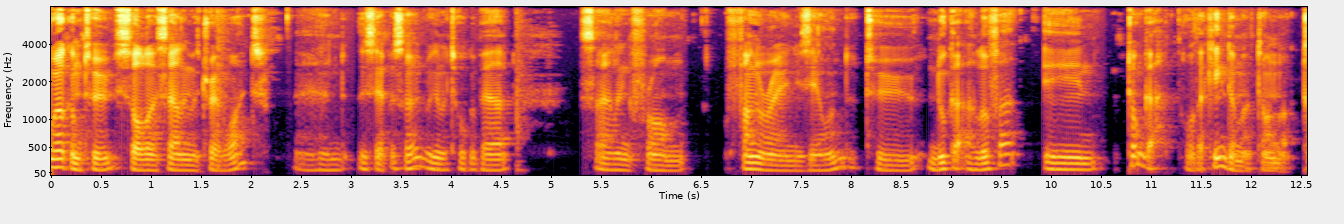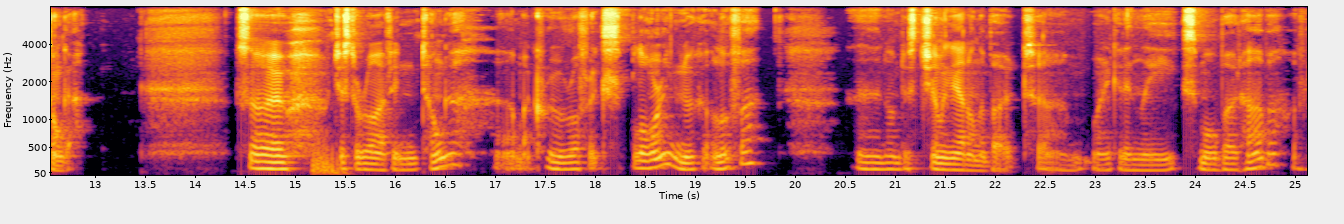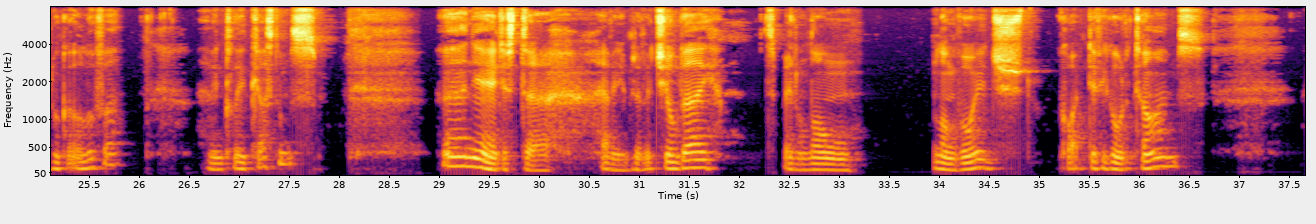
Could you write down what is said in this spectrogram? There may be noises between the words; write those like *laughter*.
Welcome to Solo Sailing with Trevor White, and this episode we're going to talk about sailing from Whangarei, New Zealand to Nuku'alofa in Tonga, or the Kingdom of Tonga. So, just arrived in Tonga. Uh, my crew are off exploring Nuku'alofa, and I'm just chilling out on the boat. Um, we're anchored in the small boat harbour of Nuku'alofa, having cleared customs. And yeah, just uh, having a bit of a chill day. It's been a long, long voyage, quite difficult at times.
